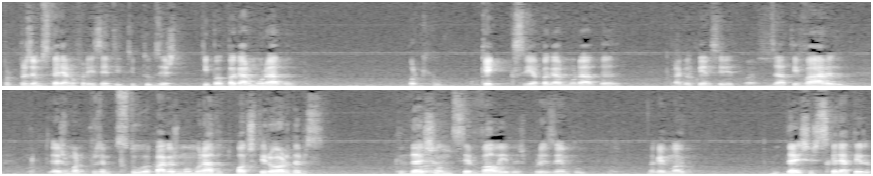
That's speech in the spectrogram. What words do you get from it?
por por exemplo, se calhar não faria sentido tipo, tu dizeres tipo apagar morada. Porque o que é que seria apagar morada? Para aquele cliente seria desativar. As, por exemplo, se tu apagas uma morada, tu podes ter orders que deixam Pois. de ser válidas, por exemplo. Ok? De modo que deixas de se calhar ter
